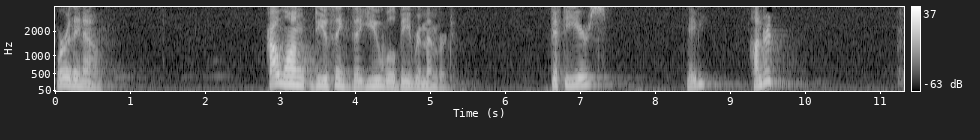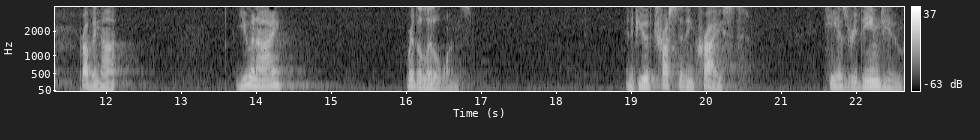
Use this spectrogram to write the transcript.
Where are they now? How long do you think that you will be remembered? 50 years? Maybe? 100? Probably not. You and I We're the little ones. And if you have trusted in Christ, He has redeemed you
